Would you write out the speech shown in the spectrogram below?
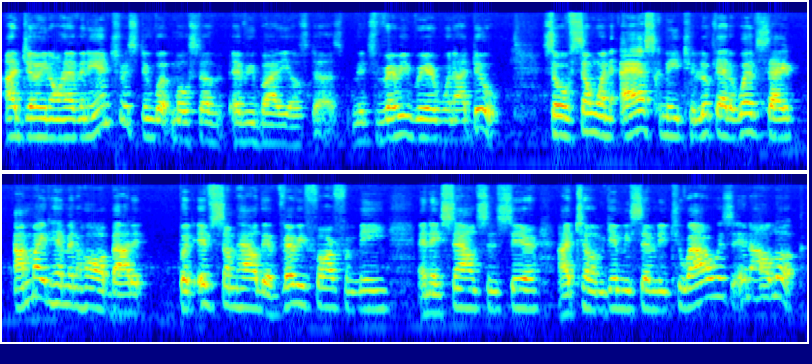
I generally don't have any interest in what most of everybody else does. It's very rare when I do. So if someone asks me to look at a website, I might hem and haw about it. But if somehow they're very far from me and they sound sincere, I tell them, give me 72 hours and I'll look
